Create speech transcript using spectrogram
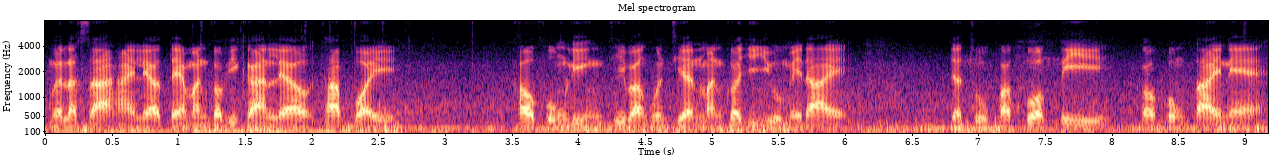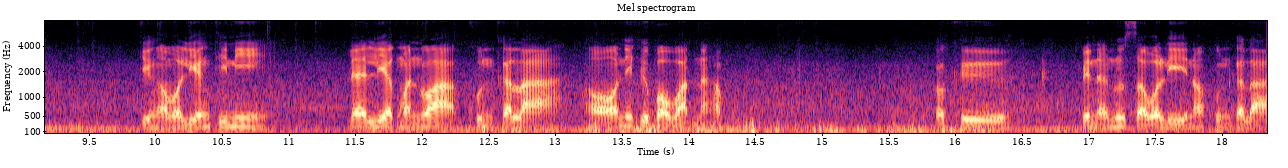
เมื่อรักษาหายแล้ว แต่มันก็พิการแล้วถ้าปล่อยเข้าฝูงลิงที่บางขุนเทียนมันก็จะอยู่ไม่ได้ จะถูกพักพวกตีก็คงตายแน่ จึงเอามาเลี้ยงที่นี่ และเรียกมันว่าคุณกะลาอ๋อนี่คือประวัตินะครับ ก็คือเป็นอนุสาวรีย์เนาะคุณกะลา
